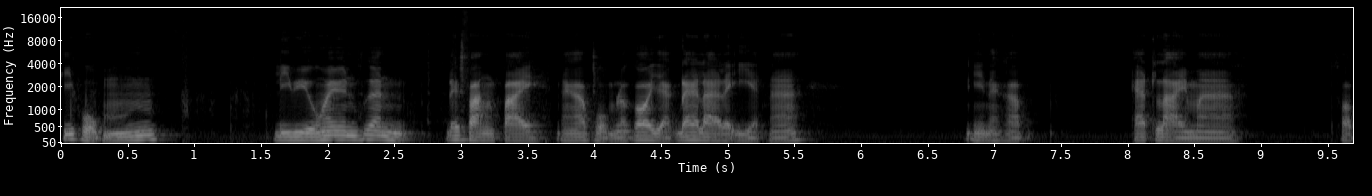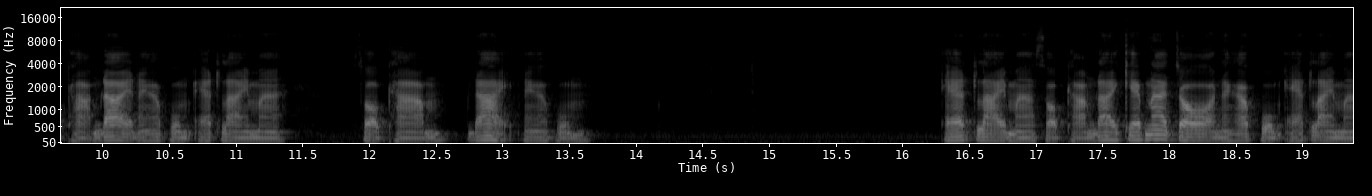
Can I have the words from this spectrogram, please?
ที่ผมรีวิวให้เพื่อนๆได้ฟังไปนะครับผมแล้วก็อยากได้รายละเอียดนะ นี่นะครับ แอดไลน์มา สอบถามได้นะครับผมแอดไลน์มาสอบถามได้นะครับผมแอดไลน์มาสอบถามได้แคปหน้าจอนะครับผมแอดไลน์มา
